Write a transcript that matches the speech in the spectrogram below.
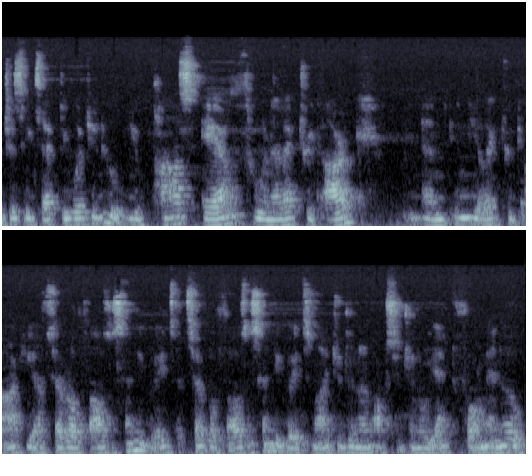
which is exactly what you do. You pass air through an electric arc, and in the electric arc you have several thousand centigrades. At several thousand centigrades, nitrogen and oxygen react form NO.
